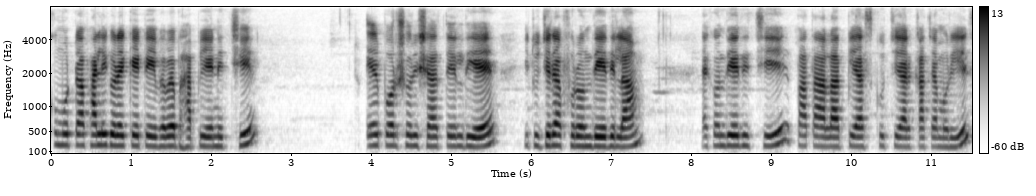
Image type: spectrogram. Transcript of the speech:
কুমুরটা ফালি করে কেটে এইভাবে ভাপিয়ে নিচ্ছি। এরপর সরিষা তেল দিয়ে একটু জিরা ফোড়ন দিয়ে দিলাম। এখন দিয়ে দিচ্ছি পাতা আলা পেঁয়াজ, কুচি আর কাঁচামরিচ।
